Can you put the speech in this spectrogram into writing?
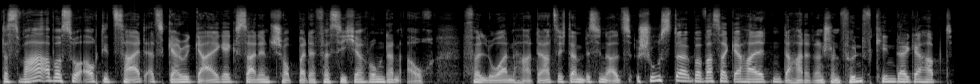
das war aber so auch die Zeit, als Gary Gygax seinen Job bei der Versicherung dann auch verloren hat. Er hat sich dann ein bisschen als Schuster über Wasser gehalten. Da hat er dann schon fünf Kinder gehabt.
